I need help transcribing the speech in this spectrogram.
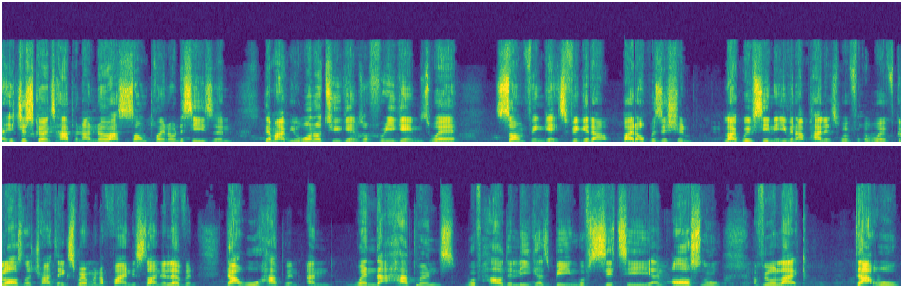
it's just going to happen. I know at some point of the season, there might be one or two games or three games where something gets figured out by the opposition. Like we've seen it even at Palace with, with Glasner trying to experiment and find his starting 11. That will happen. And when that happens, with how the league has been with City and Arsenal, I feel like that will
